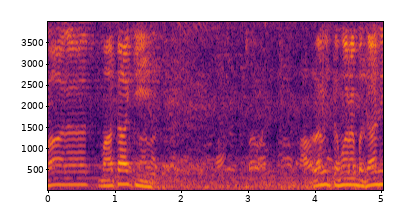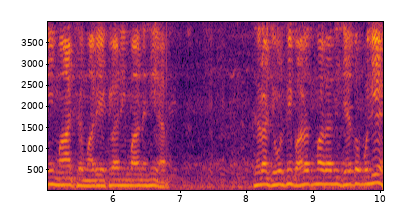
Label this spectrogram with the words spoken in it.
ભારત માતા કી હવે તમારા બધાની માં છે, મારી એકલાની માં નહીં આ. જરા જોરથી ભારત માતાની જય તો બોલીએ.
